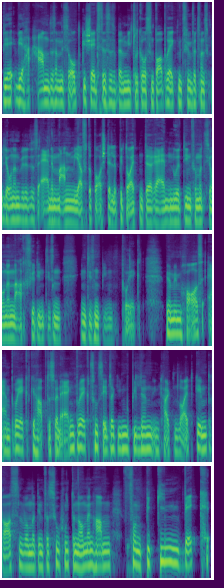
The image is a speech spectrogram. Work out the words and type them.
Wir, wir haben das einmal so abgeschätzt, dass also bei einem mittelgroßen Bauprojekt mit 25 Millionen würde das einem Mann mehr auf der Baustelle bedeuten, der rein nur die Informationen nachführt in diesen, in diesen BIM-Projekt. Wir haben im Haus ein Projekt gehabt, das war ein Eigenprojekt von Sedlag Immobilien in Kaltenleutgeben draußen, wo wir den Versuch unternommen haben, von Beginn weg Weg,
